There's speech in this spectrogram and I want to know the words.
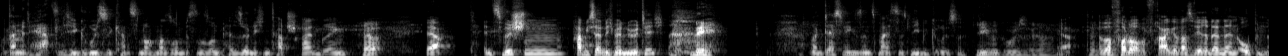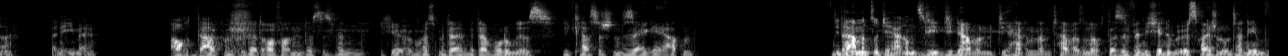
Und dann mit herzliche Grüße kannst du nochmal so ein bisschen so einen persönlichen Touch reinbringen. Ja. Ja. Inzwischen habe ich es ja nicht mehr nötig. Nee. Und deswegen sind es meistens liebe Grüße. Liebe Grüße, ja. Ja. Danke Aber. Follow-up-Frage, was wäre denn dein Opener bei einer E-Mail? Auch da kommt es wieder drauf an, dass es, wenn hier irgendwas mit der, mit der Wohnung ist, die klassischen sehr geehrten. Die Da- Damen und die Herren. Die, die Damen und die Herren dann teilweise noch. Das ist, wenn ich hier in einem österreichischen Unternehmen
